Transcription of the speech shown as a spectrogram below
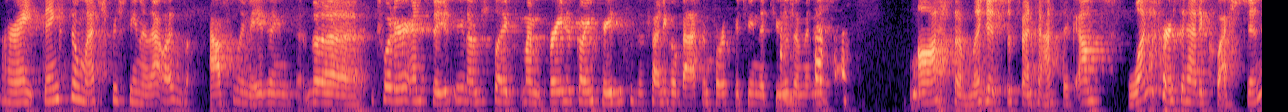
All right, thanks so much, Cristina. That was absolutely amazing. The Twitter and TodaysMeet, I'm just like, my brain is going crazy because I'm trying to go back and forth between the two of them, and it's awesome. Like it's just fantastic. Um, one person had a question.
